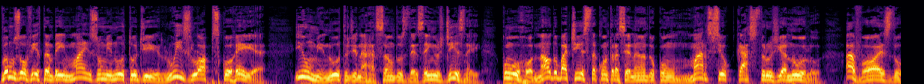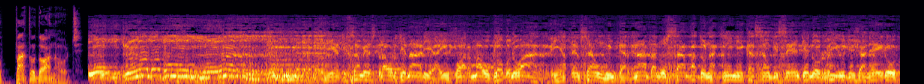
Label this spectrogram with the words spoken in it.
vamos ouvir também mais um minuto de Luiz Lopes Correia e um minuto de narração dos desenhos Disney, com o Ronaldo Batista contracenando com Márcio Castro Gianulo, a voz do Pato Donald. Em extraordinária, informa o Globo no ar. E atenção, internada no sábado na Clínica São Vicente, no Rio de Janeiro,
